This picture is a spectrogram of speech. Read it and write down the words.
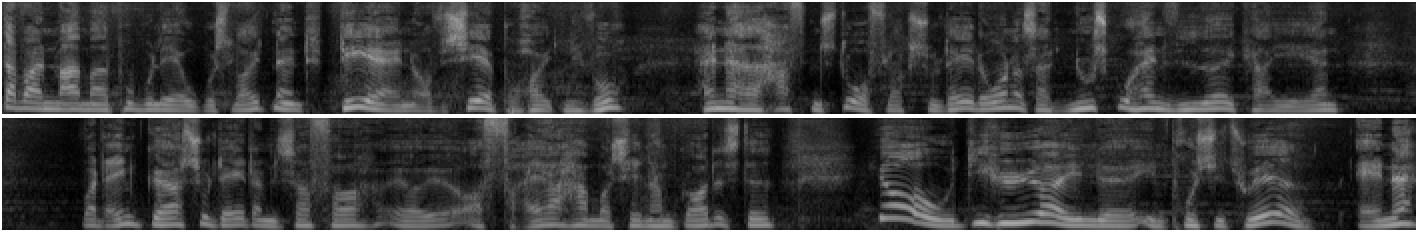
der var en meget, meget populær oberstløjtnant. Det er en officer på højt niveau. Han havde haft en stor flok soldater under sig. Nu skulle han videre i karrieren. Hvordan gør soldaterne så for øh, at fejre ham og sende ham godt afsted? Jo, de hyrer en, øh, en prostitueret. Anna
